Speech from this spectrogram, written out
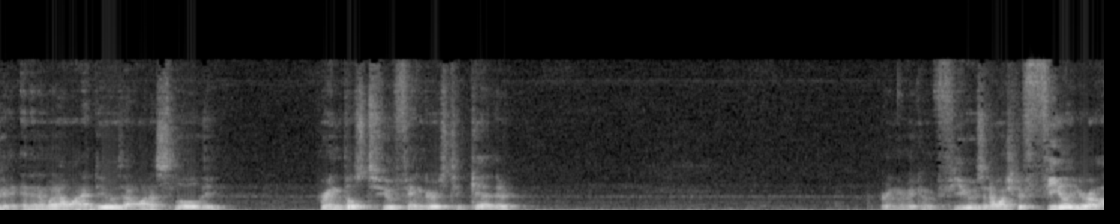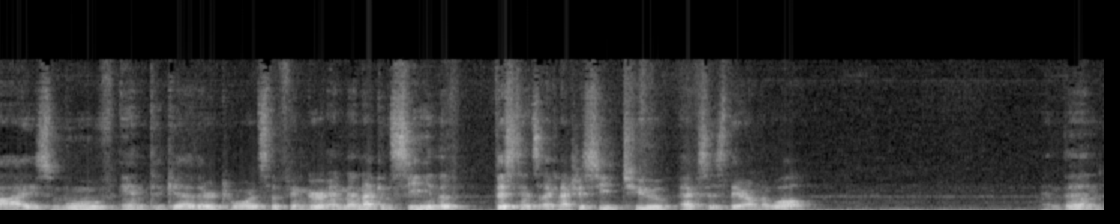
and then what I want to do is I want to slowly bring those two fingers together. Bringing me confused. And I want you to feel your eyes move in together towards the finger. And then I can see in the distance, I can actually see two X's there on the wall and then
